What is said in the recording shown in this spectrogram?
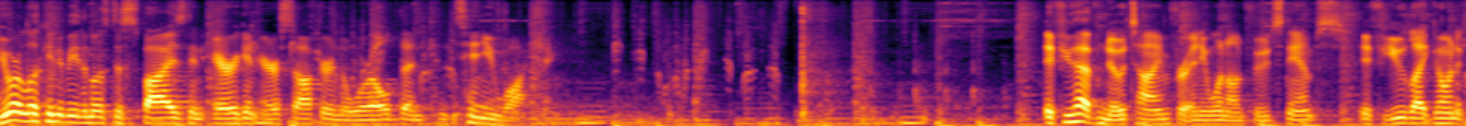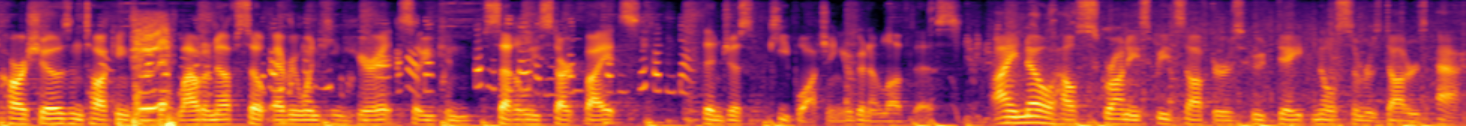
If you're looking to be the most despised and arrogant airsofter in the world, then continue watching. If you have no time for anyone on food stamps, if you like going to car shows and talking loud enough so everyone can hear it so you can subtly start fights, then just keep watching. You're gonna love this. I know how scrawny speedsofters who date Milsimmer's daughters act.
